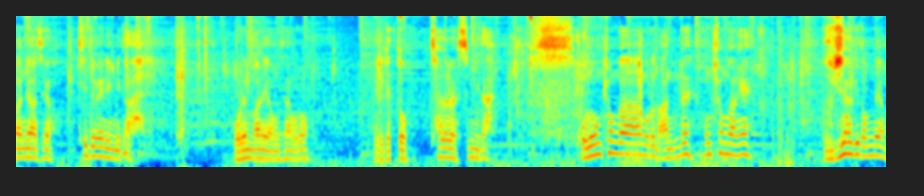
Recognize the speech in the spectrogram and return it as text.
안녕하세요. 키드맨입니다. 오랜만에 영상으로 이렇게 또 찾아뵙습니다. 오늘 홍천강으로 나왔는데 홍천강에 무지하게 덥네요.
